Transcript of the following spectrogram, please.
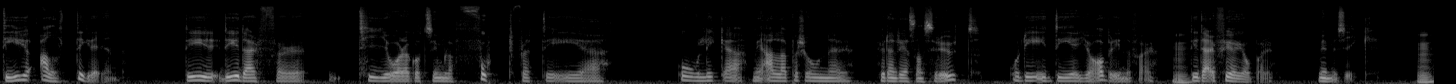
det är ju alltid grejen. Det är, det är därför tio år har gått så himla fort för att det är olika med alla personer hur den resan ser ut. Och det är det jag brinner för. Mm. Det är därför jag jobbar med musik. Mm.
